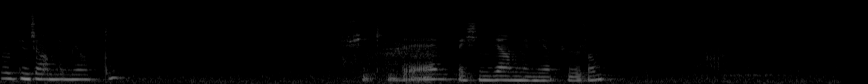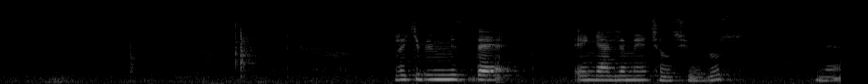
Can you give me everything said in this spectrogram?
Dördüncü hamlemi yaptım. Şu şekilde beşinci hamlemi yapıyorum. Rakibimizi de engellemeye çalışıyoruz. Yine.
